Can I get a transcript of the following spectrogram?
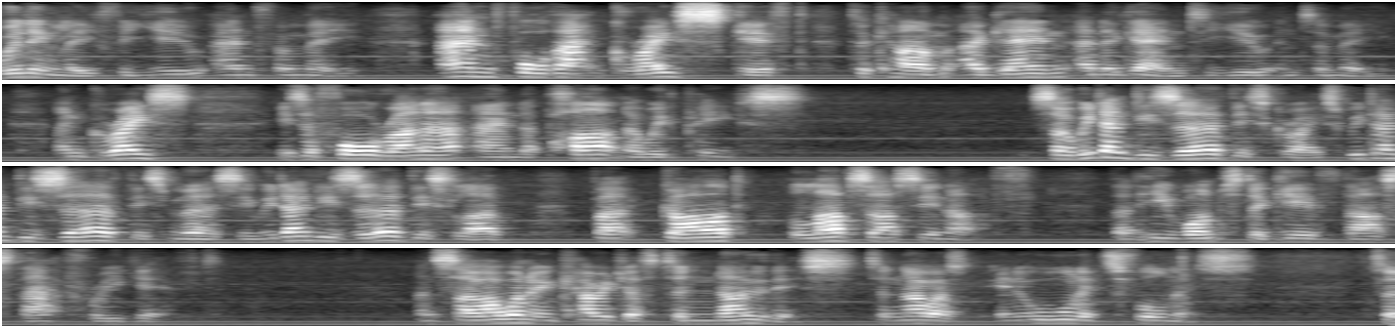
willingly for you and for me, and for that grace gift to come again and again to you and to me. And grace is a forerunner and a partner with peace. So we don't deserve this grace. We don't deserve this mercy. We don't deserve this love. But God loves us enough that He wants to give us that free gift. And so I want to encourage us to know this, to know us in all its fullness, to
